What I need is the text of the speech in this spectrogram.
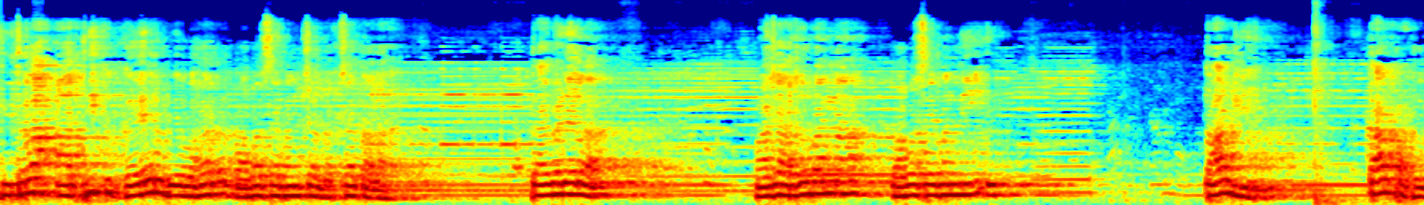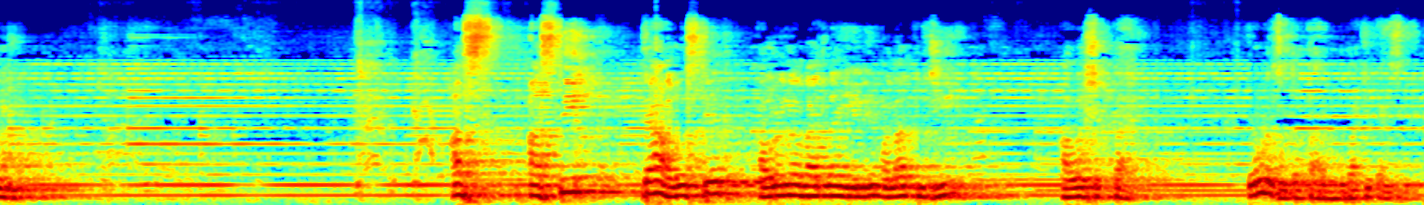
तिथला आर्थिक गैरव्यवहार बाबासाहेबांच्या लक्षात आला. त्यावेळेला माझ्या आजोबांना बाबासाहेबांनी एक तार लिहिली. तार पाठवली. अस असतील त्या अवस्थेत औरंगाबादला येणे मला तुझी आवश्यकता आहे. एवढंच होतं तार बाकी काहीच नाही.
